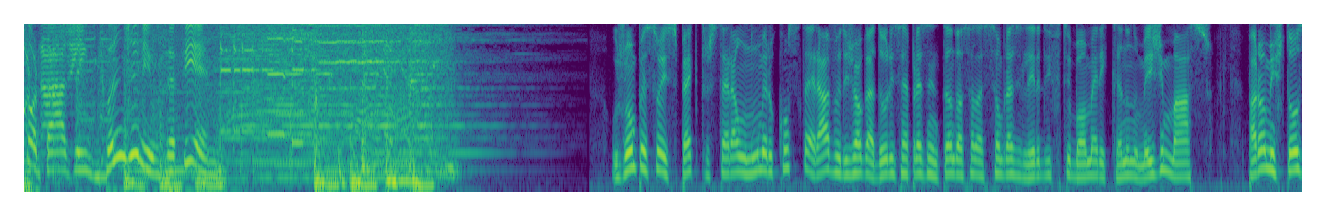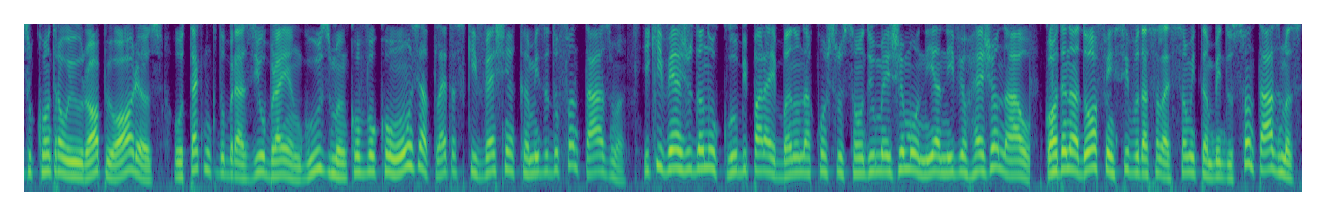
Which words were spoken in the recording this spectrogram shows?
Reportagem Band News FM. O João Pessoa Espectros terá um número considerável de jogadores representando a seleção brasileira de futebol americano no mês de março. Para o amistoso contra o Europe Warriors, o técnico do Brasil, Brian Guzman, convocou 11 atletas que vestem a camisa do Fantasma e que vem ajudando o clube paraibano na construção de uma hegemonia a nível regional. Coordenador ofensivo da seleção e também dos Fantasmas,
